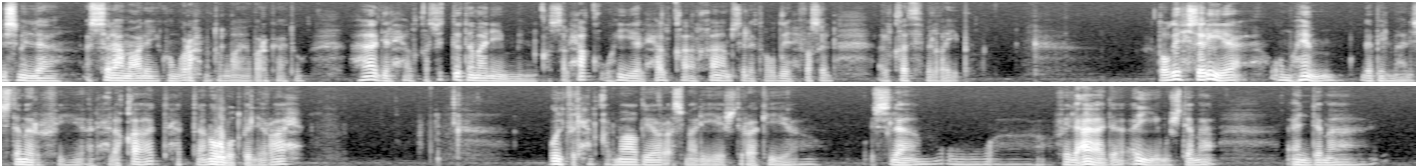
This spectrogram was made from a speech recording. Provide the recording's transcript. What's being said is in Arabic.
بسم الله. السلام عليكم ورحمة الله وبركاته. هذه الحلقة 86 من قص الحق وهي الحلقة الخامسة لتوضيح فصل القذف بالغيب. توضيح سريع ومهم قبل ما نستمر في الحلقات حتى نربط باللي راح قلت في الحلقة الماضية رأسمالية اشتراكية وإسلام وفي العادة أي مجتمع عندما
